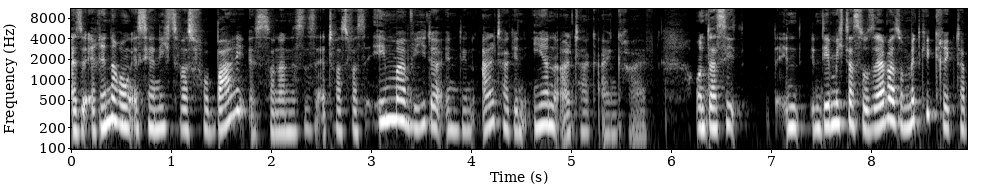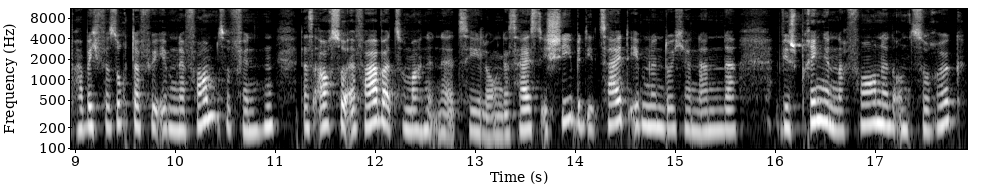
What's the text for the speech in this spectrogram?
also Erinnerung ist ja nichts, was vorbei ist, sondern es ist etwas, was immer wieder in den Alltag, in ihren Alltag eingreift. Und dass sie in, indem ich das so selber so mitgekriegt habe, habe ich versucht, dafür eben eine Form zu finden, das auch so erfahrbar zu machen in der Erzählung. Das heißt, ich schiebe die Zeitebenen durcheinander, wir springen nach vorne und zurück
